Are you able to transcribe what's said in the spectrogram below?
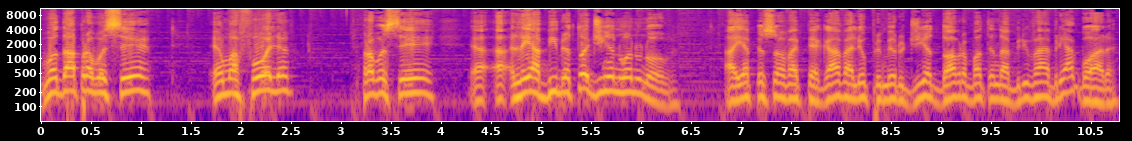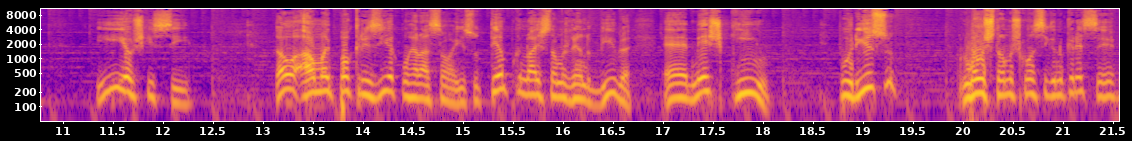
Vou dar para você é uma folha para você é, a- ler a Bíblia todinha no ano novo. Aí a pessoa vai pegar, vai ler o primeiro dia, dobra, bota da Bíblia e vai abrir agora. Ih, eu esqueci. Então há uma hipocrisia com relação a isso. O tempo que nós estamos lendo Bíblia é mesquinho. Por isso, não estamos conseguindo crescer.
